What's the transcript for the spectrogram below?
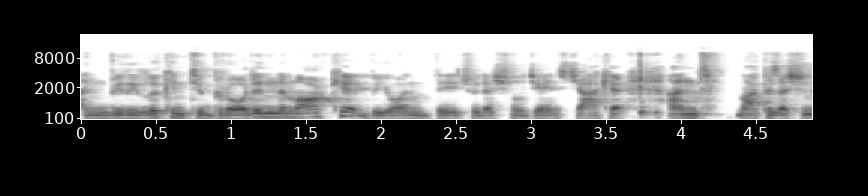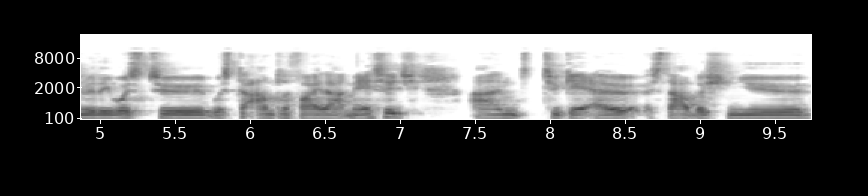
and really looking to broaden the market beyond the traditional gents jacket. And my position really was to was to amplify that message and to get out, establish new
